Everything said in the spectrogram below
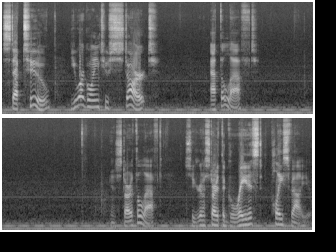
step two, you are going to start at the left. You're going to start at the left. So you're going to start at the greatest place value.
